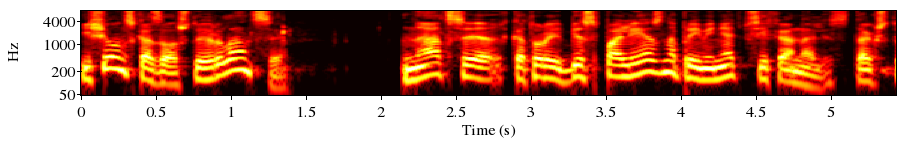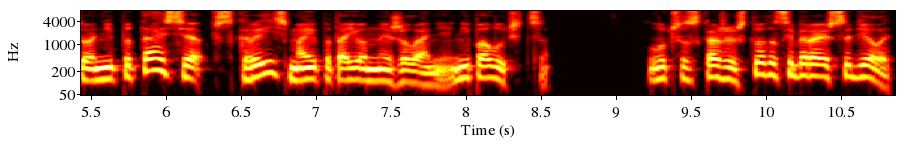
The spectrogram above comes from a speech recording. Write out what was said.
Еще он сказал, что ирландцы — нация, которой бесполезно применять психоанализ, так что не пытайся вскрыть мои потаенные желания, не получится. Лучше скажи, что ты собираешься делать?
